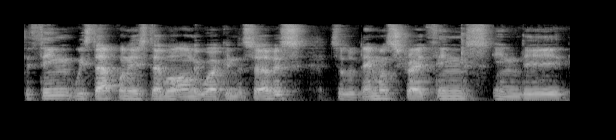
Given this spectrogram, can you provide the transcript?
The thing with that one is that will only work in the service. So to demonstrate things in the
